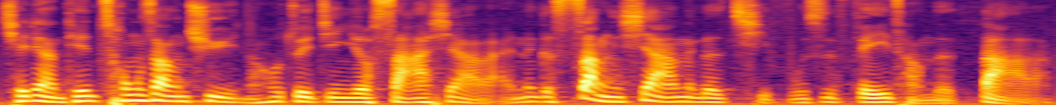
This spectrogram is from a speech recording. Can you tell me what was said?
前两天冲上去，然后最近又杀下来，那个上下那个起伏是非常的大了。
